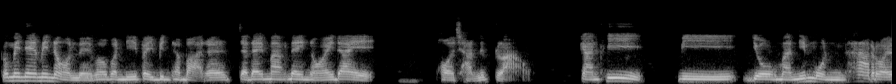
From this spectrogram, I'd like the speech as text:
ก็ไม่แน่ไม่นอนเลย ว่าวันนี้ไปบิณฑบาตแล้วจะได้มากได้น้อยได้ พอฉันหรือเปล่า การที่มีโยมมานิมนต์ห้าร้อย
